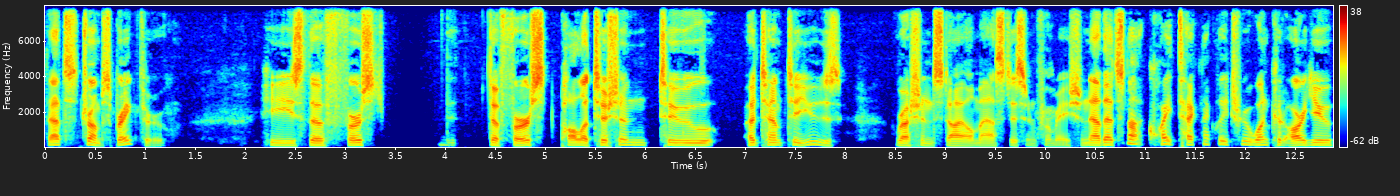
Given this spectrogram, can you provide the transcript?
That's trump's breakthrough. He's the first the first politician to attempt to use russian style mass disinformation. Now that's not quite technically true. One could argue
